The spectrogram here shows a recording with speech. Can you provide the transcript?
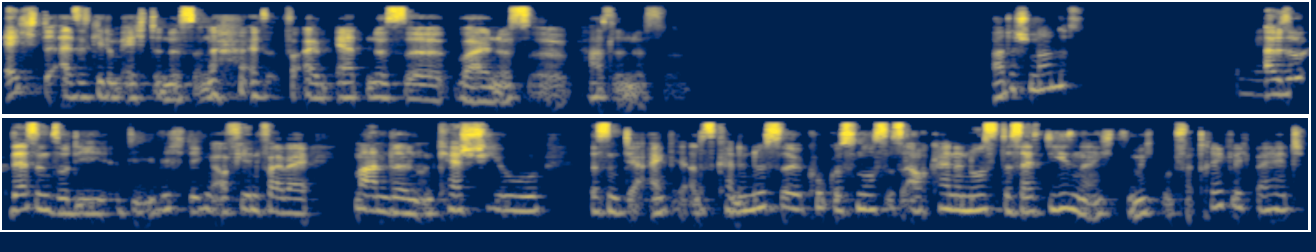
echte, also es geht um echte Nüsse, ne? Also vor allem Erdnüsse, Walnüsse, Haselnüsse. War das schon alles? Also das sind so die, die wichtigen auf jeden Fall, weil Mandeln und Cashew, das sind ja eigentlich alles keine Nüsse. Kokosnuss ist auch keine Nuss. Das heißt, die sind eigentlich ziemlich gut verträglich bei HIT,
